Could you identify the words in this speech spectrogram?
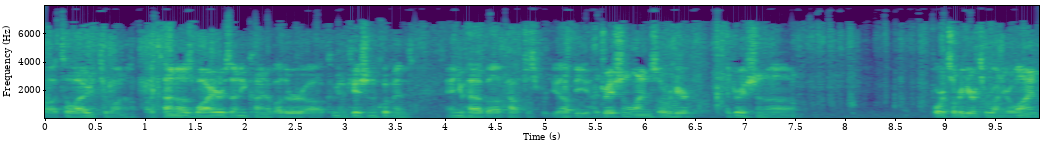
uh, to allow you to run antennas, wires, any kind of other uh, communication equipment and you have uh, pouches for, you have the hydration lines over here, hydration uh, ports over here to run your line.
